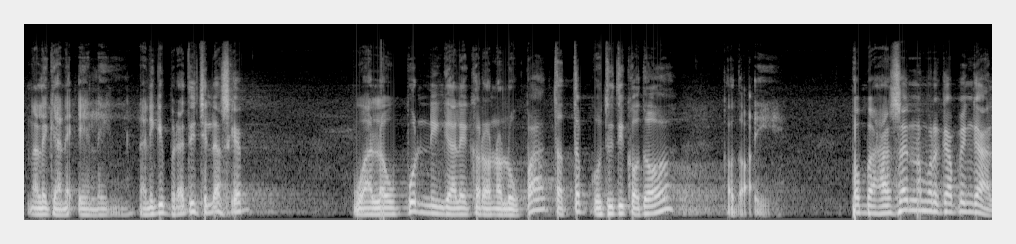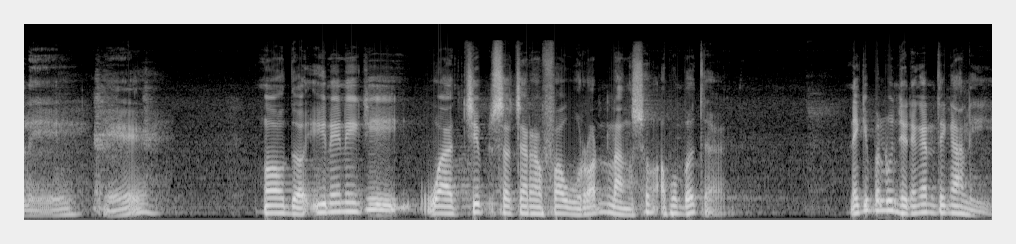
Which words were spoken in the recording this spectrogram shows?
nalikane eling. Lah niki berarti jelas kan? Walaupun ninggale karena lupa tetap kudu dikodo kodoi. Pembahasan nomor kaping kali, okay. Ngodo ini niki wajib secara fauron langsung apa mboten? Niki perlu jenengan tingali.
